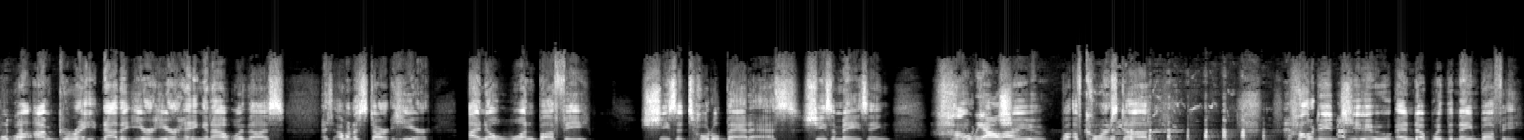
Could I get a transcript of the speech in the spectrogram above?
well, I'm great now that you're here hanging out with us. I want to start here. I know one Buffy. She's a total badass. She's amazing. How We did are. you? Well, of course, duh. How did you end up with the name Buffie?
